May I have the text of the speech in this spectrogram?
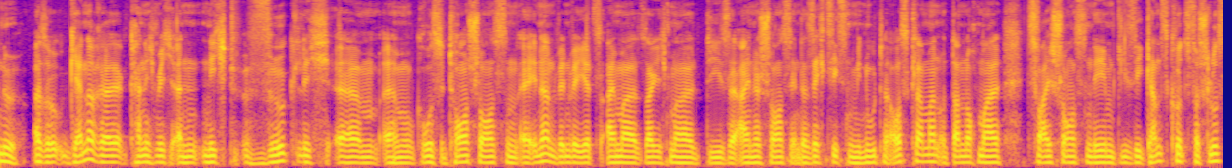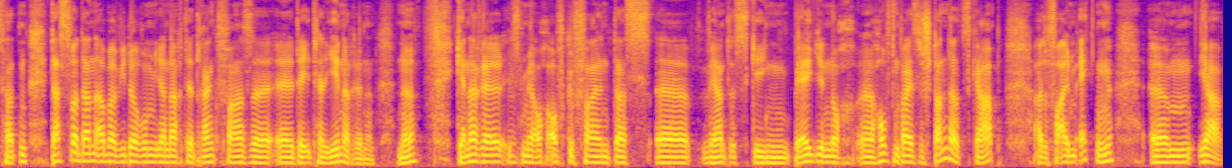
Nö, also generell kann ich mich an nicht wirklich ähm, ähm, große Torchancen erinnern, wenn wir jetzt einmal, sage ich mal, diese eine Chance in der 60. Minute ausklammern und dann nochmal zwei Chancen nehmen, die sie ganz kurz vor Schluss hatten. Das war dann aber wiederum ja nach der Drangphase äh, der Italienerinnen. Ne? Generell ist mir auch aufgefallen, dass äh, während es gegen Belgien noch äh, haufenweise Standards gab, also vor allem Ecken, ähm, ja,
